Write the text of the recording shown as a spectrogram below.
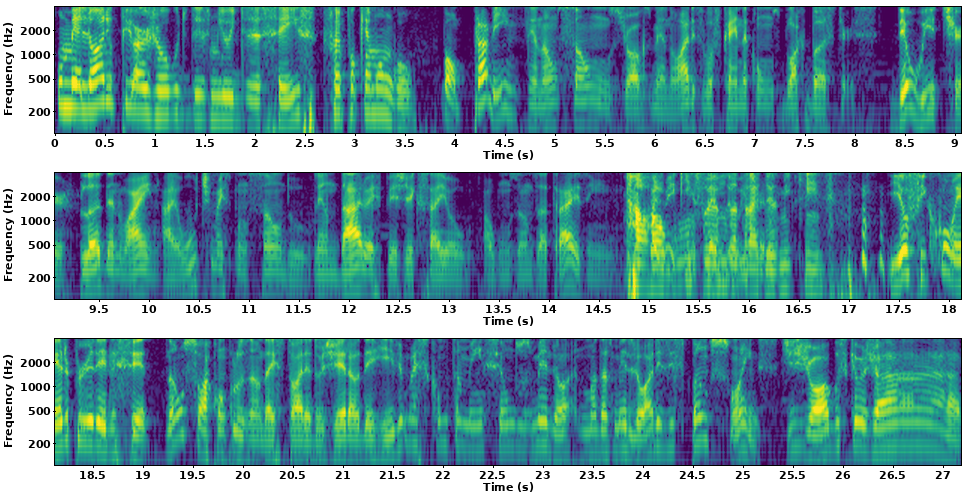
o melhor e o pior jogo de 2016 foi Pokémon GO. Bom, pra mim, não são uns jogos menores, vou ficar ainda com os blockbusters. The Witcher Blood and Wine, a última expansão do lendário RPG que saiu alguns anos atrás, em 2015 Alguns anos atrás, Witcher, né? 2015. E eu fico com ele por ele ser não só a conclusão da história do Gerald de Rive, mas como também ser um dos melhor, uma das melhores expansões de jogos que eu já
